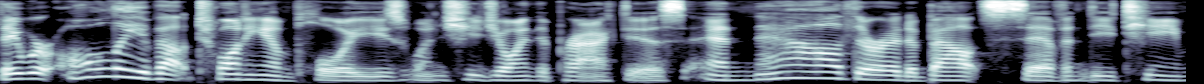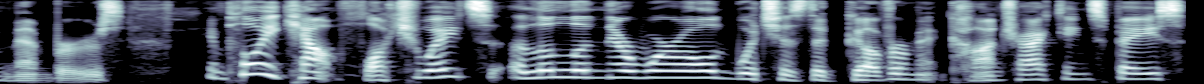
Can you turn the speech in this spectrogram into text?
They were only about 20 employees when she joined the practice, and now they're at about 70 team members. Employee count fluctuates a little in their world, which is the government contracting space,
